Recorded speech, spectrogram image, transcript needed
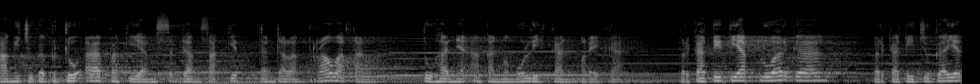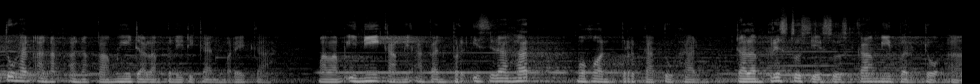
kami juga berdoa bagi yang sedang sakit dan dalam perawatan, Tuhan yang akan memulihkan mereka. Berkati tiap keluarga, berkati juga ya Tuhan anak-anak kami dalam pendidikan mereka. Malam ini kami akan beristirahat Mohon berkat Tuhan. Dalam Kristus Yesus kami berdoa.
